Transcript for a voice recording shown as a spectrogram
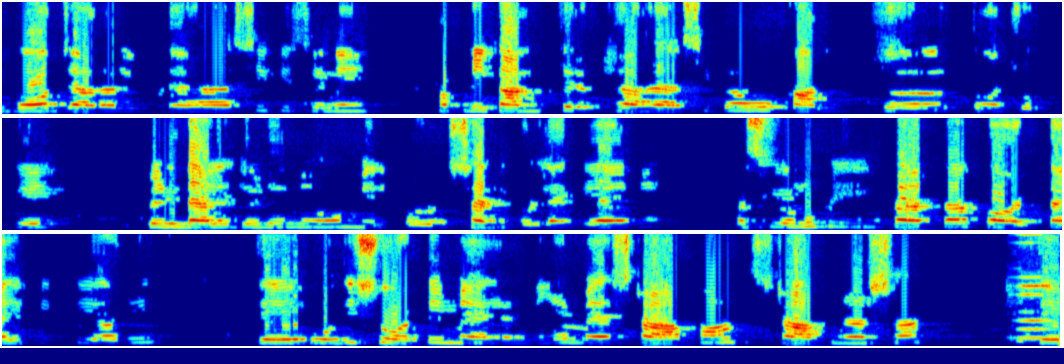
ਬਹੁਤ ਜ਼ਿਆਦਾ ਲਿਬੜਿਆ ਹੋਇਆ ਸੀ ਕਿਸੇ ਨੇ ਆਪਣੀ ਕੰਨ ਤੇ ਰੱਖਿਆ ਹੋਇਆ ਸੀਗਾ ਉਹ ਕੰਨ ਤੋਂ ਚੁੱਕ ਕੇ ਪਿੰਡ ਵਾਲੇ ਜਿਹੜੇ ਨੇ ਉਹ ਮੇਰੇ ਕੋਲ ਸਾਡੇ ਕੋਲ ਲੈ ਕੇ ਆਏ ਨੇ ਅਸੀਂ ਉਹਨੂੰ ਕਲੀਨ ਕਰਤਾ ਕਾਰਡ ਟਾਈਪ ਕੀਤੀ ਆ ਉਹਦੀ ਤੇ ਉਹਦੀ ਛੋਟੀ ਮੈਂ ਲੈਣੀ ਹੈ ਮੈਂ ਸਟਾਫ ਹਾਂ ਸਟਾਫ ਨਰਸ ਹਾਂ ਤੇ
